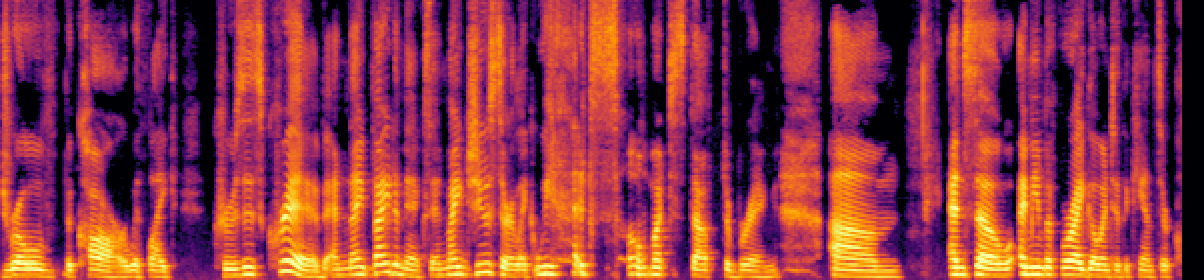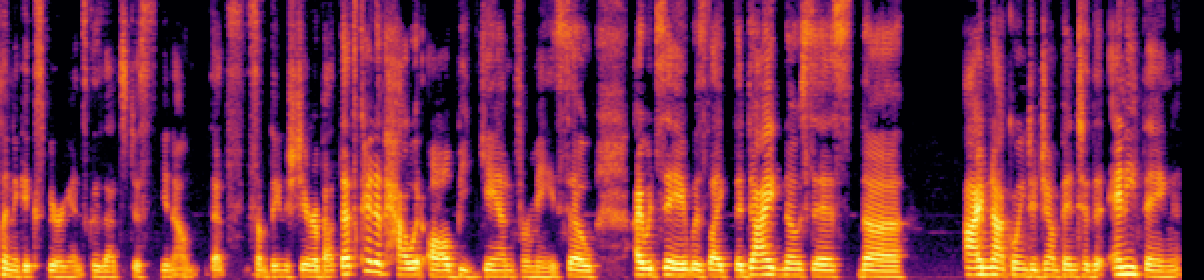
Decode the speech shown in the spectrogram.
drove the car with like Cruz's crib and my Vitamix and my juicer. Like we had so much stuff to bring. Um, and so, I mean, before I go into the cancer clinic experience, because that's just, you know, that's something to share about, that's kind of how it all began for me. So I would say it was like the diagnosis, the I'm not going to jump into the anything.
